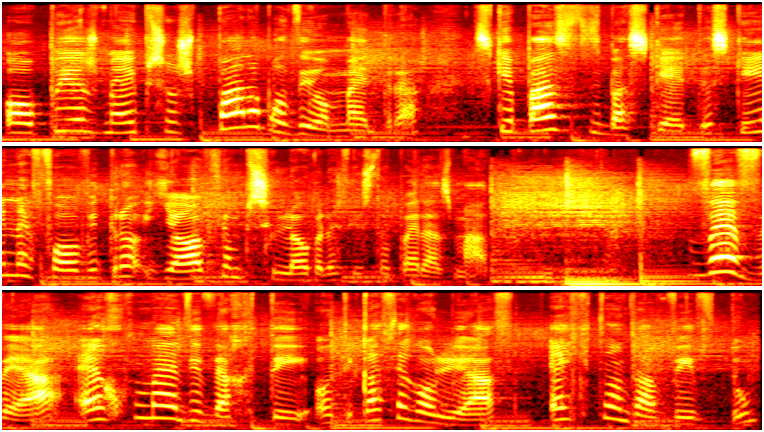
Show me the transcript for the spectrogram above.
ο οποίος με ύψος πάνω από 2 μέτρα σκεπάζει τις μπασκέτες και είναι φόβητρο για όποιον ψηλό βρεθεί στο πέρασμά του. Βέβαια, έχουμε διδαχτεί ότι κάθε γολιάθ έχει τον Δαβίδ του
